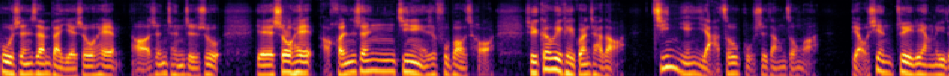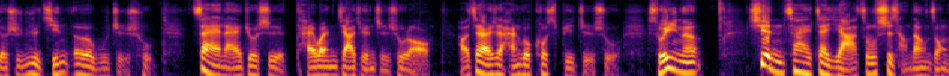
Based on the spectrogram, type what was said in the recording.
沪深三百也收黑啊，深成指数也收黑啊，恒生今年也是负报酬，所以各位可以观察到，今年亚洲股市当中啊，表现最亮丽的是日经二二五指数，再来就是台湾加权指数喽，好，再来是韩国 c o s p i 指数，所以呢，现在在亚洲市场当中，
